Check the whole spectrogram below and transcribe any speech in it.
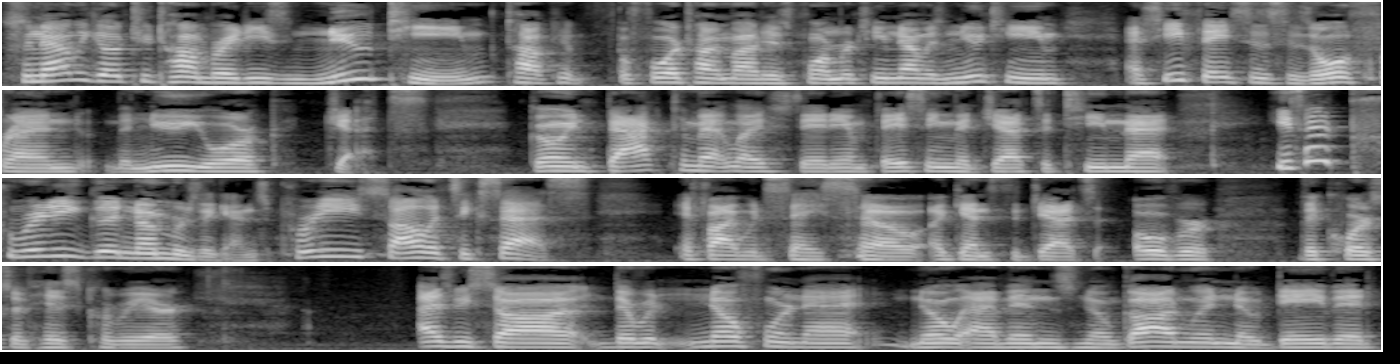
So now we go to Tom Brady's new team. Talk before talking about his former team. Now his new team as he faces his old friend, the New York Jets going back to MetLife Stadium, facing the Jets, a team that he's had pretty good numbers against, pretty solid success, if I would say so, against the Jets over the course of his career. As we saw, there were no Fournette, no Evans, no Godwin, no David.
